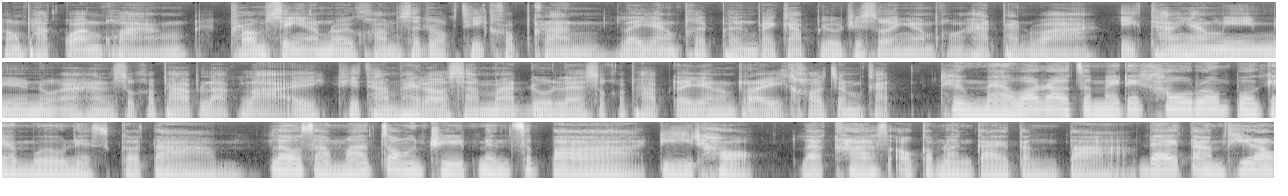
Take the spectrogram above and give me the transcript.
ห้องพักกว้างขวาง พร้อมสิ่งอำนวยความสะดวกที่ครบครัน และยังเพลิดเพลินไปกับวิวที่สวยงามของหาดพันวา อีกทั้งยังมีเมนูอาหารสุขภาพหลากหลาย ที่ทำให้เราสามารถดูแลสุขภาพได้อย่างไร้ข้อจำกัด ถึงแม้ว่าเราจะไม่ได้เข้าร่วมโปรแกรม Wellness ก็ตาม เราสามารถจองทรีทเมนต์สปาดีท็อก และคลาสออกกำลังกายต่างๆ ได้ตามที่เรา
